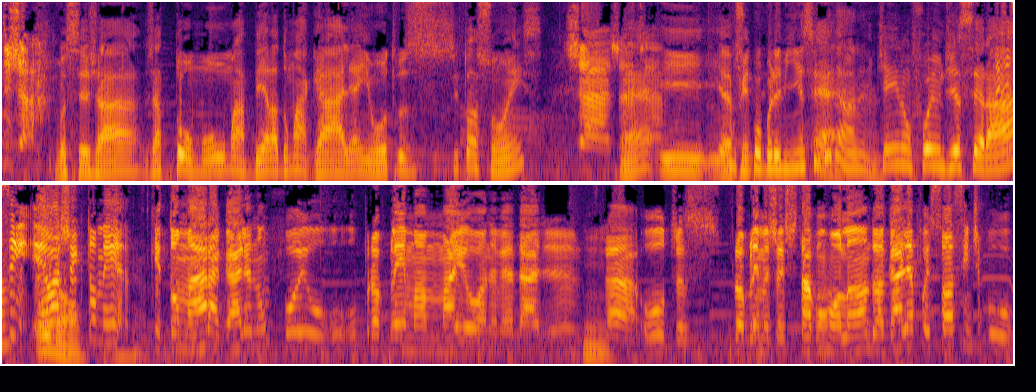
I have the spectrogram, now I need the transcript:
Já. Você já já tomou uma bela de uma galha em outras situações, Já, já, né? já. E, e Uns probleminhas se é, dá, né? quem não foi um dia será. Mas assim, ou eu não. achei que, tomei, que tomar a galha não foi o, o- o problema maior, na verdade. Hum. Já outros problemas já estavam rolando. A galha foi só assim, tipo.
